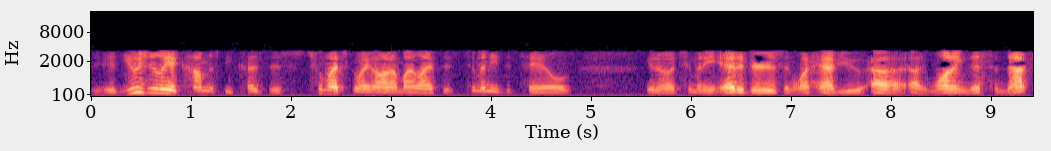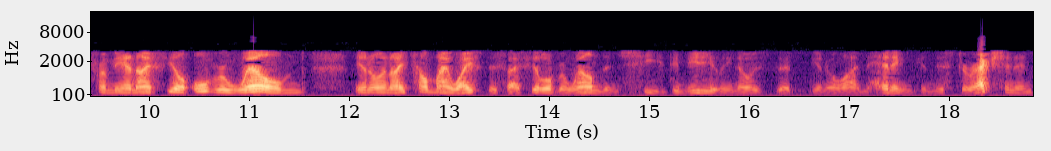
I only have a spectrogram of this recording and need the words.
it, usually it comes because there's too much going on in my life. There's too many details. You know, too many editors and what have you uh, uh, wanting this and that from me, and I feel overwhelmed you know, and I tell my wife this, I feel overwhelmed, and she immediately knows that, you know, I'm heading in this direction, and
